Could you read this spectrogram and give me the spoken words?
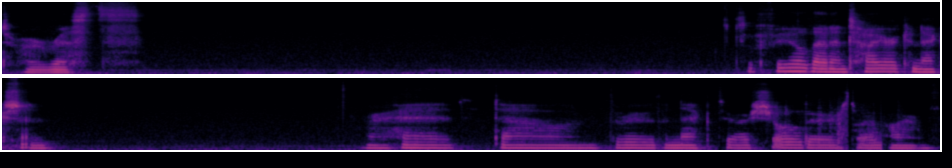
to our wrists. So feel that entire connection from our head down through the neck to our shoulders, to our arms,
